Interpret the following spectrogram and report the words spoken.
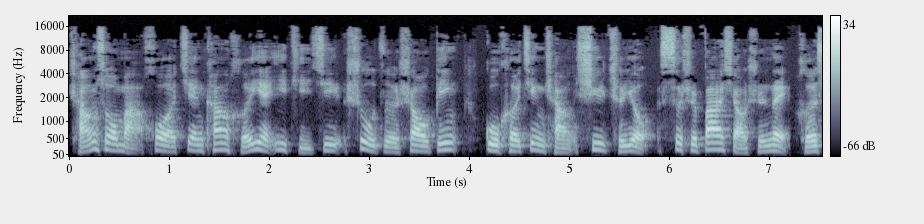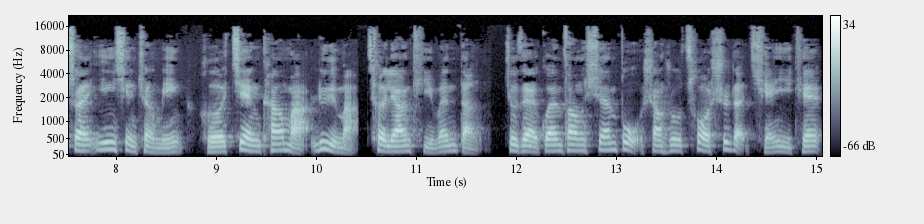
场所码或健康核验一体机数字哨兵。顾客进场需持有四十八小时内核酸阴性证明和健康码绿码，测量体温等。就在官方宣布上述措施的前一天，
